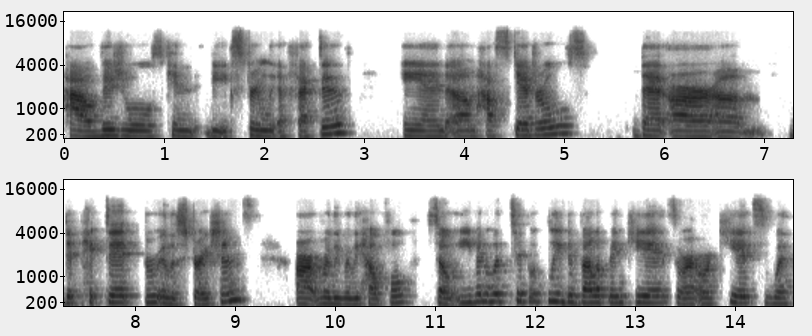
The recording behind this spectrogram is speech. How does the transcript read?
how visuals can be extremely effective and um, how schedules that are um, depicted through illustrations are really really helpful. So even with typically developing kids or, or kids with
